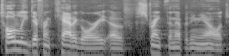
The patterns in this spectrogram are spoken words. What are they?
Totally different category of strength in epidemiology.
